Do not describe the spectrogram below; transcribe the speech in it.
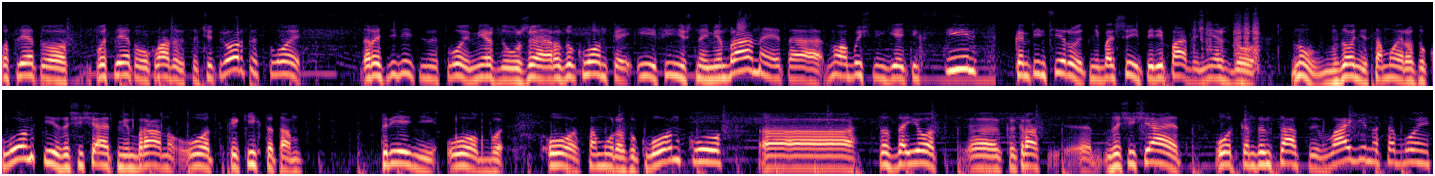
после этого, после этого укладывается четвертый слой, разделительный слой между уже разуклонкой и финишной мембраной. Это ну, обычный геотекстиль, компенсирует небольшие перепады между ну, в зоне самой разуклонки, защищает мембрану от каких-то там трений об, о саму разуклонку, э, создает, э, как раз э, защищает от конденсации влаги на самой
